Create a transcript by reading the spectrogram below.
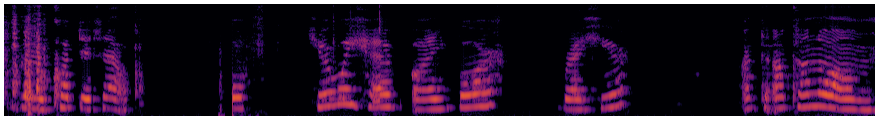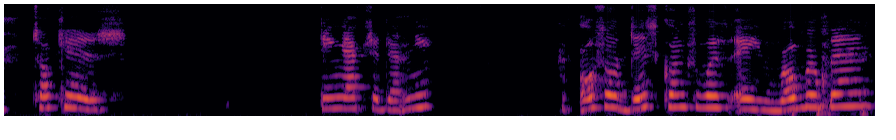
I'm gonna cut this out. So here we have Ivar right here. I, I kind of um, took his thing accidentally. Also, this comes with a rubber band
